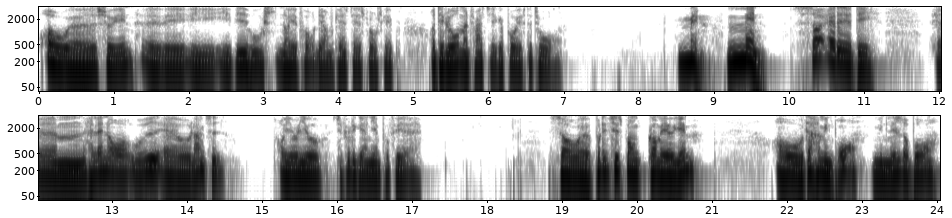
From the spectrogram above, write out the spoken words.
og øh, søge ind øh, ved, i, i Hvide Hus, når jeg får det amerikanske statsborgerskab. Og det lover man faktisk, at jeg kan få efter to år. Men? Men, så er det jo det. Øhm, halvanden år ude er jo lang tid, og jeg vil jo selvfølgelig gerne hjem på ferie. Så øh, på det tidspunkt kommer jeg jo hjem, og der har min bror, min ældre bror,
